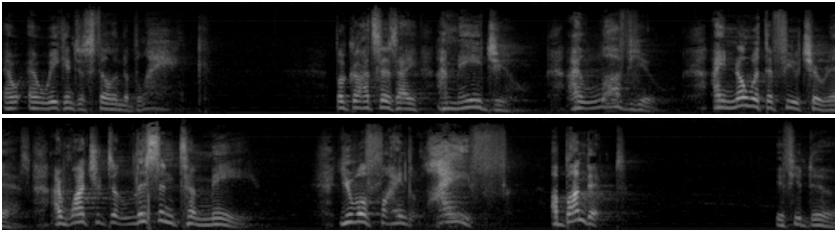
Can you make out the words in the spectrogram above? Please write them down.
And, and we can just fill in the blank. But God says, I, I made you. I love you. I know what the future is. I want you to listen to me. You will find life abundant if you do.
